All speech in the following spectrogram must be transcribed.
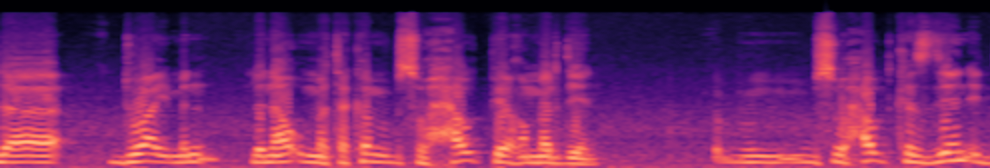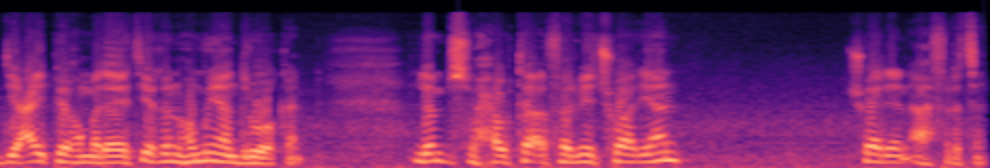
لا دواي من لنا أمتكم بسوحاود بيغمر دين بسوحاود كزدين ادعاء بيغمراتي كان هم يندروا كان لم بسوحاوتا أفرمي شواريا شواريا آفرة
